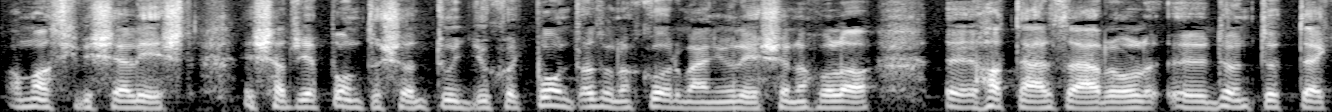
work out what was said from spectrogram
a maszkviselést, és hát ugye pontosan tudjuk, hogy pont azon a kormányülésen, ahol a határzáról döntöttek,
